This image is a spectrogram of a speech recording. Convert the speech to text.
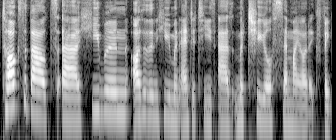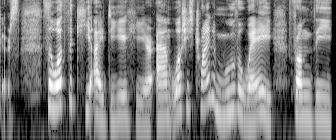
talks about uh, human, other than human entities as material semiotic figures. So what's the key idea here? Um, well, she's trying to move away from the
